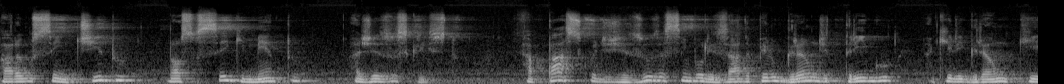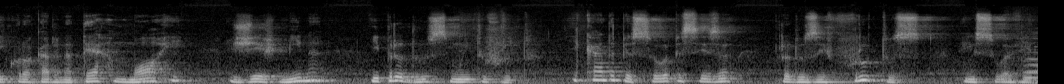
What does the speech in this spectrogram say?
para o sentido nosso seguimento a Jesus Cristo. A Páscoa de Jesus é simbolizada pelo grão de trigo, aquele grão que, colocado na terra, morre, germina e produz muito fruto. E cada pessoa precisa produzir frutos em sua vida.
